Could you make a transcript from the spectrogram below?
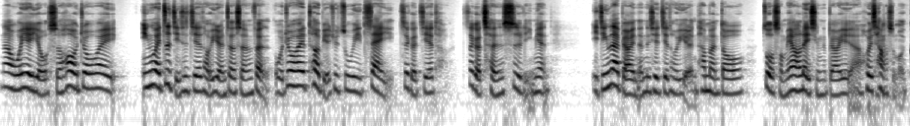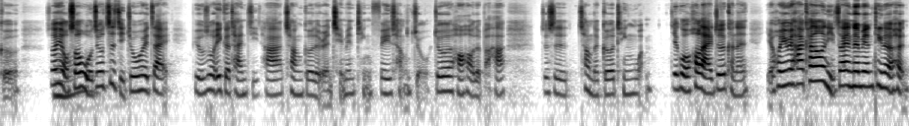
那我也有时候就会因为自己是街头艺人这个身份，我就会特别去注意，在这个街头这个城市里面已经在表演的那些街头艺人，他们都做什么样类型的表演啊，会唱什么歌。所以有时候我就自己就会在，比如说一个弹吉他、唱歌的人前面听非常久，就会好好的把他就是唱的歌听完。结果后来就是可能也会，因为他看到你在那边听得很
